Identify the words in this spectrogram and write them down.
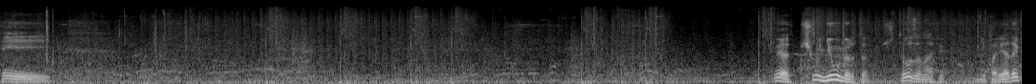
Хе-хей. Э, почему не умер-то? Что за нафиг? Непорядок?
